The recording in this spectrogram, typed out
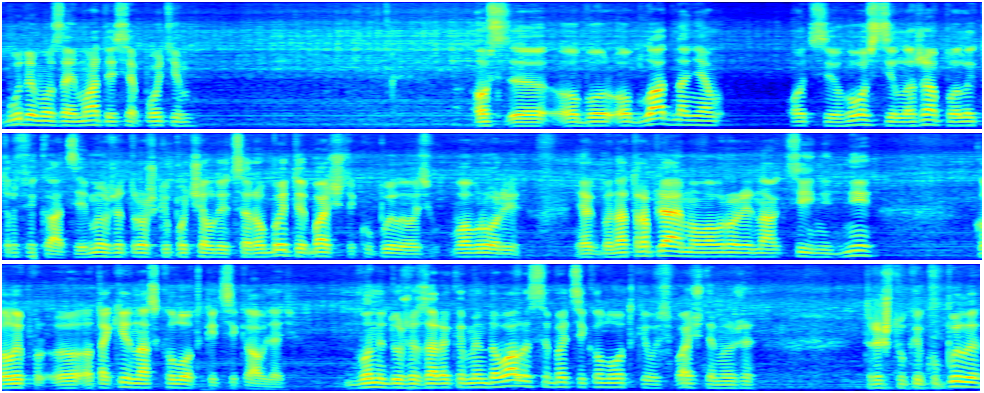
будемо займатися потім е, обладнанням оцього стілажа по електрифікації. Ми вже трошки почали це робити. Бачите, купили ось в Аврорі, якби натрапляємо в Аврорі на акційні дні, коли е, отакі нас колодки цікавлять. Вони дуже зарекомендували себе, ці колодки. Ось бачите, ми вже три штуки купили.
